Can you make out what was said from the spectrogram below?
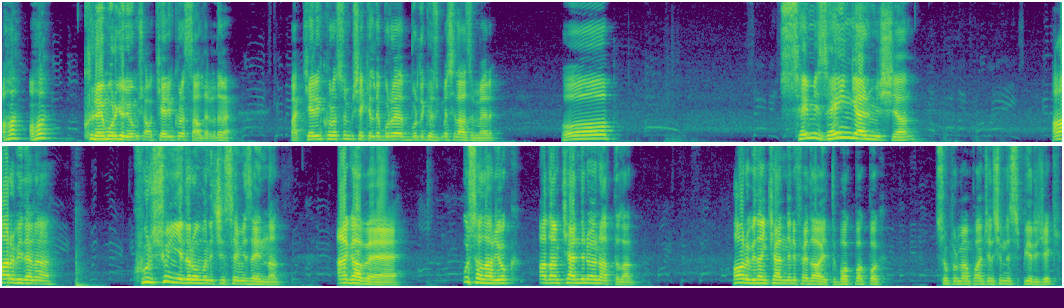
Aha aha. Claymore geliyormuş ama Karen Cross saldırır değil mi? Bak Karen Cross'un bir şekilde buraya burada gözükmesi lazım yani. Hop. Sami Zayn gelmiş lan. Harbiden ha. Kurşun yedi Roman için Sami Zayn'dan. Aga be. Usalar yok. Adam kendini ön attı lan. Harbiden kendini feda etti. Bak bak bak. Superman Punch yedi, şimdi spear yiyecek.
